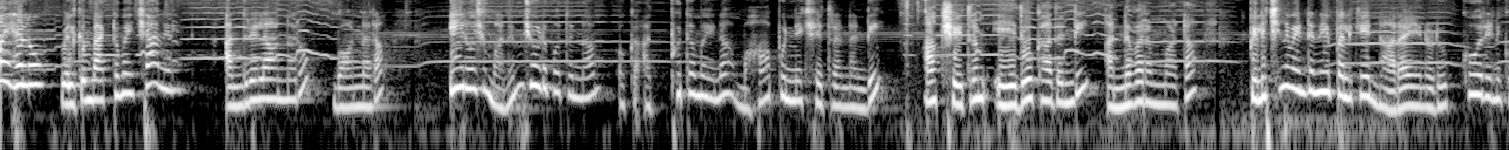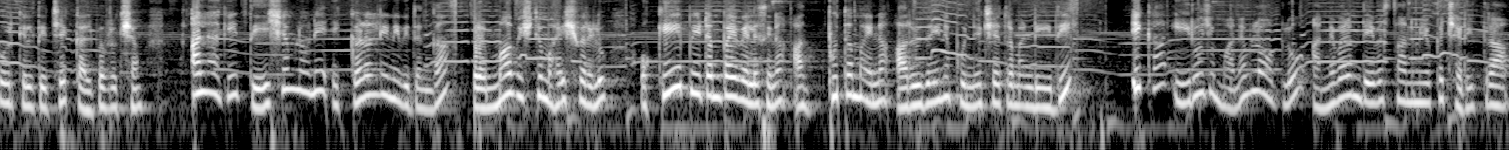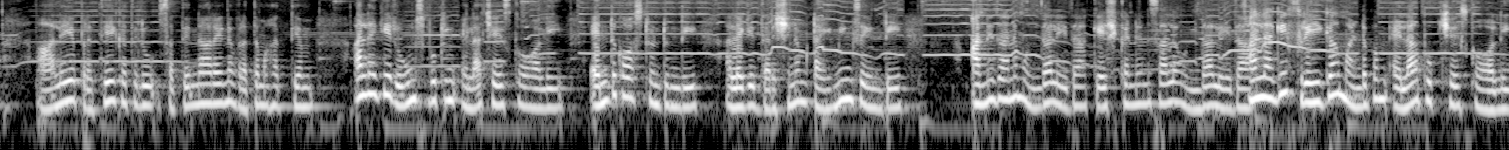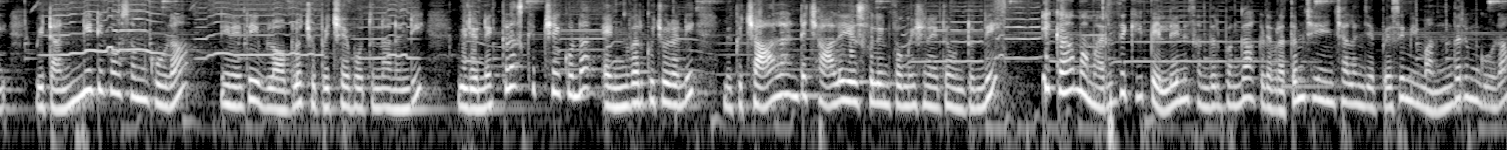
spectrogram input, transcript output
Hi hello welcome back to my channel అందరూ ఎలా ఉన్నారు? బాగున్నారా? ఈరోజు మనం చూడబోతున్నాం ఒక అద్భుతమైన మహాపుణ్యక్షేత్రం అండి. ఆ క్షేత్రం ఏదో కాదండి అన్నవరం మాట పిలిచిన వెంటనే పలికే నారాయణుడు కోరిన కోరికలు తెచ్చే కల్పవృక్షం. అలాగే దేశంలోనే ఎక్కడ లేని విధంగా బ్రహ్మ విష్ణు మహేశ్వరులు ఒకే పీఠంపై వెలసిన అద్భుతమైన అరుదైన పుణ్యక్షేత్రం అండి ఇది. ఇక ఈరోజు మన వ్లాగ్లో అన్నవరం దేవస్థానం యొక్క చరిత్ర ఆలయ ప్రత్యేకతలు సత్యనారాయణ వ్రత మహత్యం అలాగే రూమ్స్ బుకింగ్ ఎలా చేసుకోవాలి ఎంత కాస్ట్ ఉంటుంది అలాగే దర్శనం టైమింగ్స్ ఏంటి అన్నదానం ఉందా లేదా కేశ్ ఖండనశాల ఉందా లేదా అలాగే ఫ్రీగా మండపం ఎలా బుక్ చేసుకోవాలి వీటన్నిటి కోసం కూడా నేనైతే ఈ వ్లాగ్లో చూపించేయబోతున్నానండి వీడియోని ఎక్కడ స్కిప్ చేయకుండా ఎండ్ వరకు చూడండి. మీకు చాలా అంటే చాలా యూస్ఫుల్ ఇన్ఫర్మేషన్ అయితే ఉంటుంది. ఇక మా మరిదికి పెళ్ళైన సందర్భంగా అక్కడ వ్రతం చేయించాలని చెప్పేసి మేమందరం కూడా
